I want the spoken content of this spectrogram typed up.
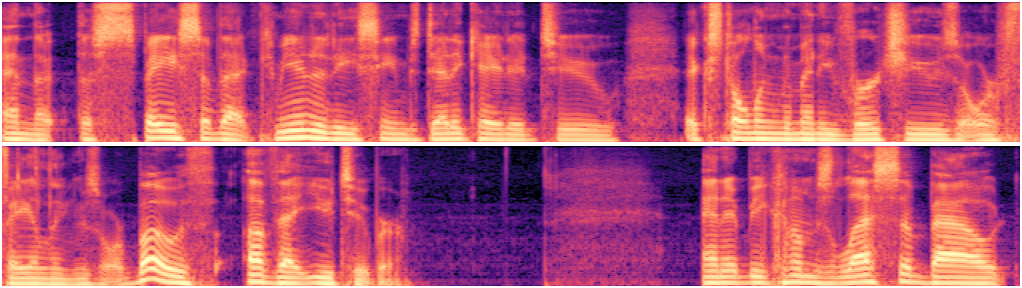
And the, the space of that community seems dedicated to extolling the many virtues or failings or both of that YouTuber. And it becomes less about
